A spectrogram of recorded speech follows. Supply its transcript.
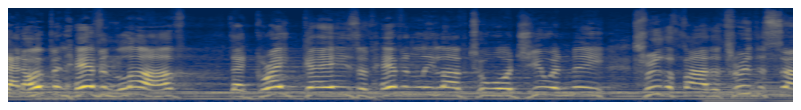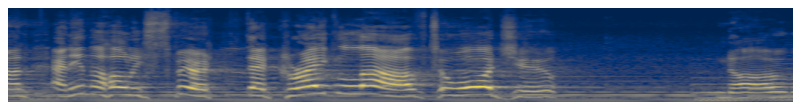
that open heaven love, that great gaze of heavenly love towards you and me through the Father, through the Son, and in the Holy Spirit, that great love towards you. No,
